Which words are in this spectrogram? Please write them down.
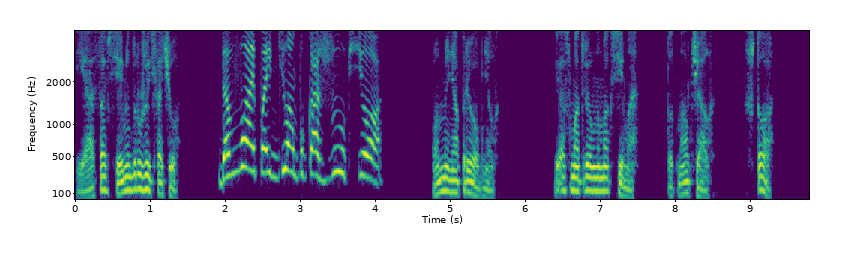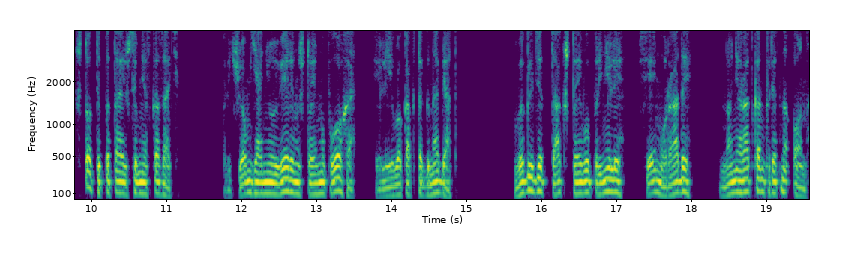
Я со всеми дружить хочу. «Давай пойдем, покажу все!» Он меня приобнял. Я смотрел на Максима. Тот молчал. «Что? Что ты пытаешься мне сказать?» Причем я не уверен, что ему плохо, или его как-то гнобят. Выглядит так, что его приняли, все ему рады, но не рад конкретно он.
